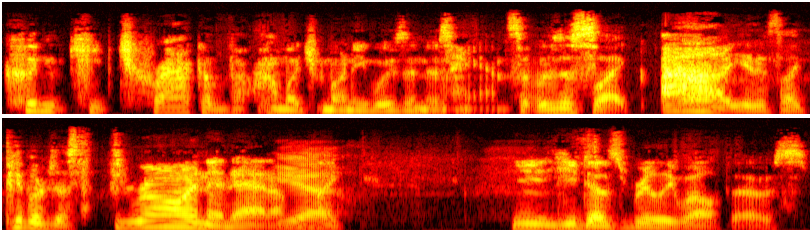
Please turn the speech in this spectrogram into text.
couldn't keep track of how much money was in his hands. So It was just like ah, it's like people are just throwing it at him. Yeah. Like he he does really well at those.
